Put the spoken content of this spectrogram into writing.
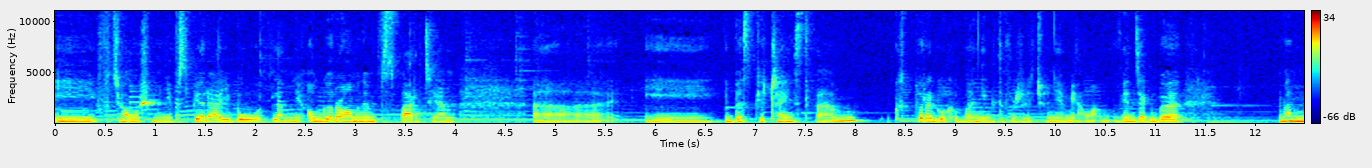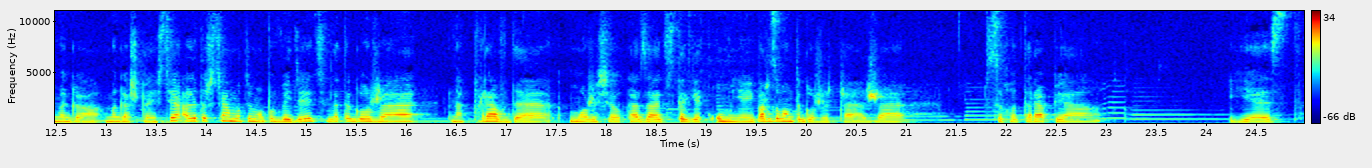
I wciąż mnie wspiera i był dla mnie ogromnym wsparciem e, i, i bezpieczeństwem, którego chyba nigdy w życiu nie miałam. Więc jakby mam mega, mega szczęście, ale też chciałam o tym opowiedzieć, dlatego że naprawdę może się okazać, tak jak u mnie, i bardzo Wam tego życzę, że psychoterapia jest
